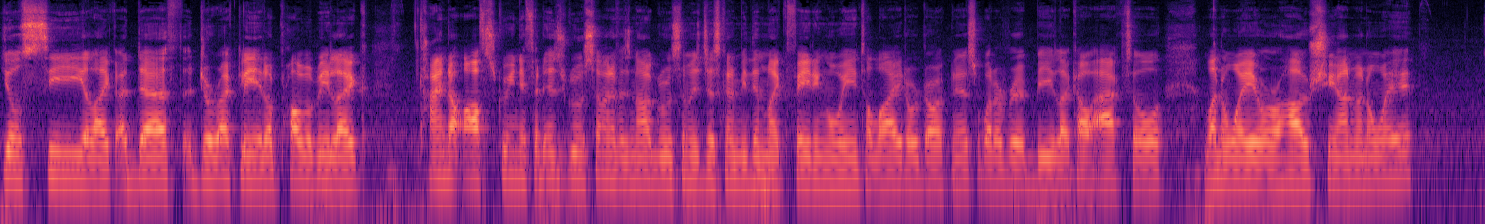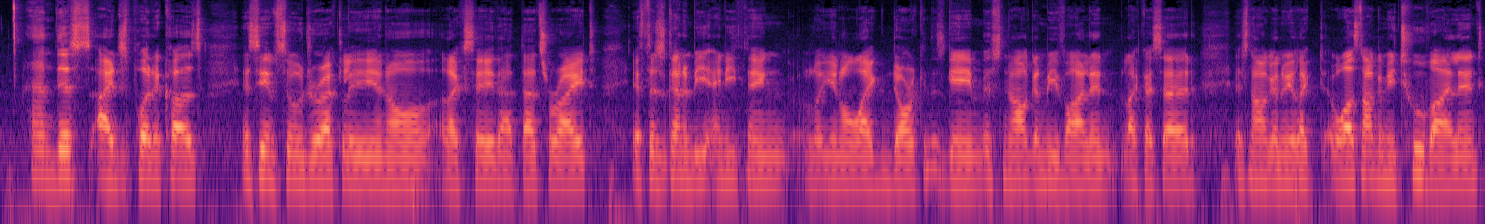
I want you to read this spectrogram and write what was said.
you'll see like a death directly it'll probably like kind of off screen. If it is gruesome and if it's not gruesome it's just going to be them like fading away into light or darkness whatever it be like how Axel went away or how Xion went away. And this I just put it because it seems to directly you know like say that that's right. If there's gonna be anything you know like dark in this game it's not gonna be violent like I said. It's not gonna be like well it's not gonna be too violent.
